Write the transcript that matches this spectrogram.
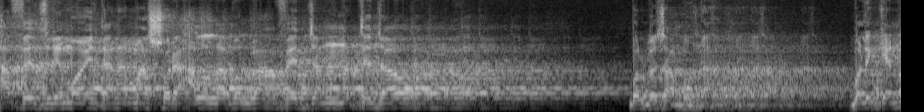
হাফেজ রে ময়দানা মাসরে আল্লাহ বলবে, হাফেজ জান্নাতে যাও। বলবে, যাব না। বলে কেন?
